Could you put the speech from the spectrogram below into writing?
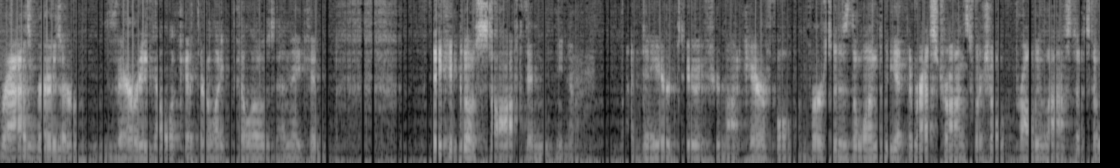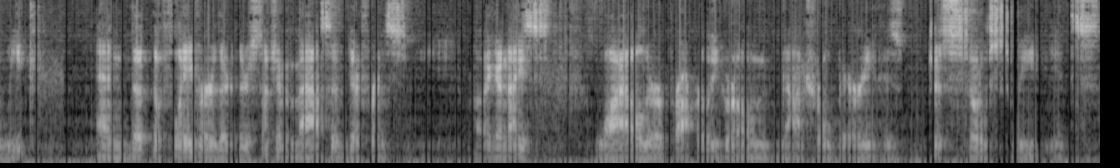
raspberries are very delicate. They're like pillows, and they could they could go soft in you know a day or two if you're not careful. Versus the ones we get at the restaurants, which will probably last us a week. And the the flavor, there, there's such a massive difference. Like a nice wild or a properly grown natural berry is just so sweet. It's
